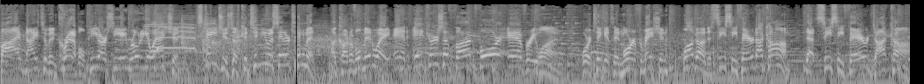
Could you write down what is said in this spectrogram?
Five nights of incredible PRCA rodeo action, stages of continuous entertainment, a carnival midway, and acres of fun for everyone. For tickets and more information, log on to ccfair.com. That's ccfair.com.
